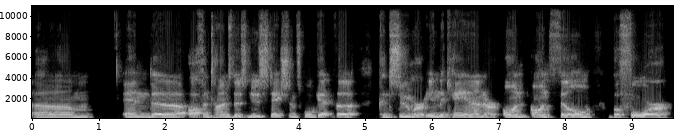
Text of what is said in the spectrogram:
um, and uh, oftentimes those news stations will get the consumer in the can or on on film before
